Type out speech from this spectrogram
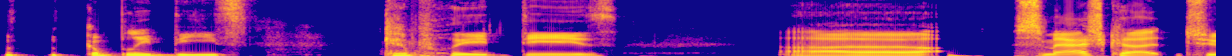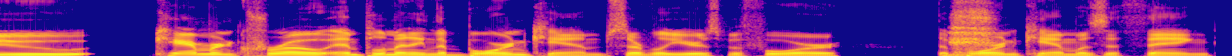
complete these. Complete D's. Uh, smash cut to Cameron Crowe implementing the Born Cam several years before the Born Cam was a thing,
